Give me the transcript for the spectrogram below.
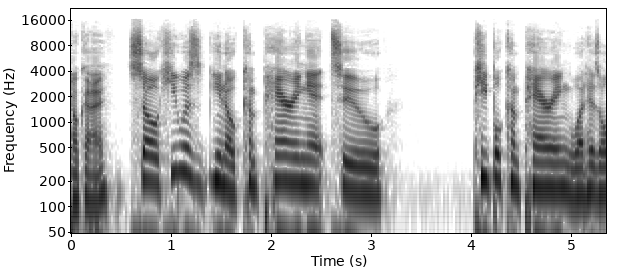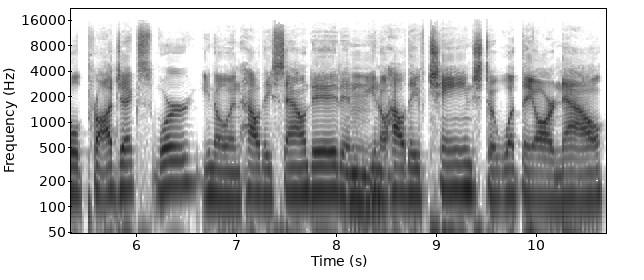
Okay. So he was, you know, comparing it to people comparing what his old projects were, you know, and how they sounded and, you know, how they've changed to what they are now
